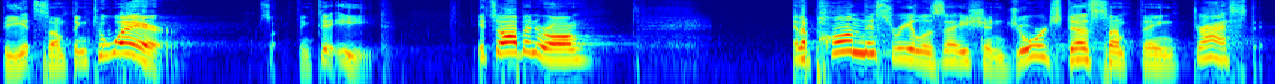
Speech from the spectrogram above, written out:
be it something to wear, something to eat, it's all been wrong. And upon this realization, George does something drastic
